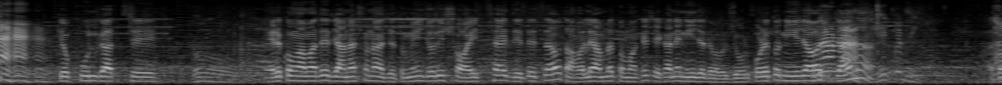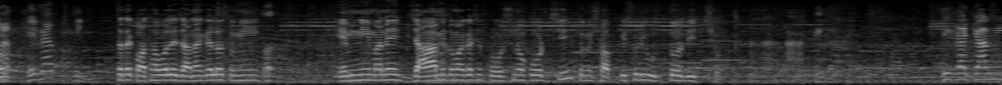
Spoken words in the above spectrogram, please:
হ্যাঁ হ্যাঁ হ্যাঁ। কেউ ফুল গাচ্ছে। এরকম আমাদের জানাশোনা আছে তুমি যদি স্বইচ্ছায় যেতে চাও তাহলে আমরা তোমাকে সেখানে নিয়ে যেতে পারব। জোর করে তো নিয়ে যাওয়া যায় না? সাথে কথা বলে জানা গেল তুমি এমনি মানে যা আমি তোমার কাছে প্রশ্ন করছি তুমি সব কিছুরই উত্তর দিচ্ছ। ঠিক আছে আমি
